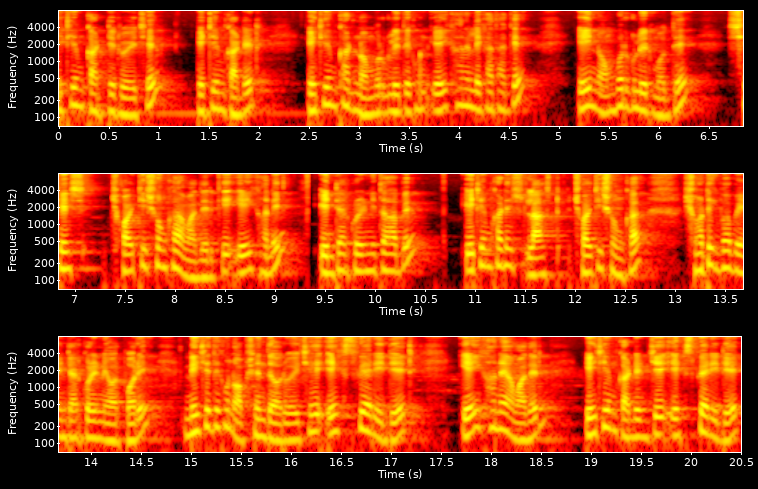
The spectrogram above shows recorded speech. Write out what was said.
এটিএম কার্ডটি রয়েছে এটিএম কার্ডের এটিএম কার্ড নম্বরগুলি দেখুন এইখানে লেখা থাকে। এই নম্বরগুলির মধ্যে শেষ ছয়টি সংখ্যা আমাদেরকে এইখানে এন্টার করে নিতে হবে। এটিএম কার্ডের লাস্ট ছয়টি সংখ্যা সঠিকভাবে এন্টার করে নেওয়ার পরে নিচে দেখুন অপশন দেওয়া রয়েছে এক্সপায়ারি ডেট এইখানে আমাদের এটিএম কার্ডের যে এক্সপায়ারি ডেট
